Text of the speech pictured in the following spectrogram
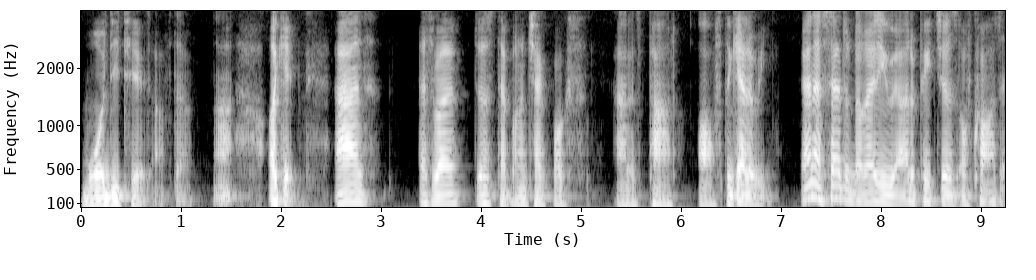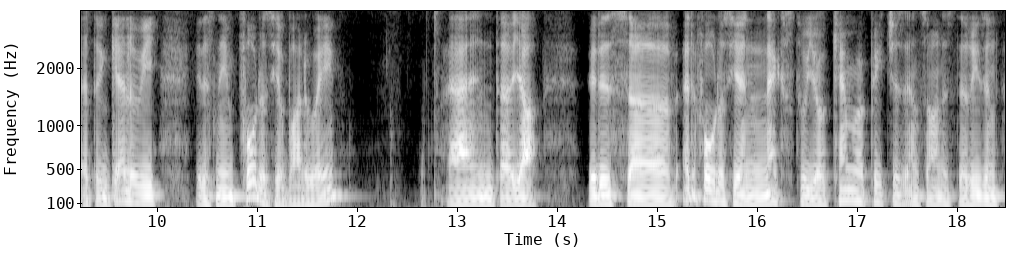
more detailed after. Uh, okay and as well just tap on a checkbox and it's part of the gallery. And I've said it already we are the pictures of course at the gallery. It is named photos here by the way. And uh, yeah it is uh, at the photos here next to your camera pictures and so on is the reason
